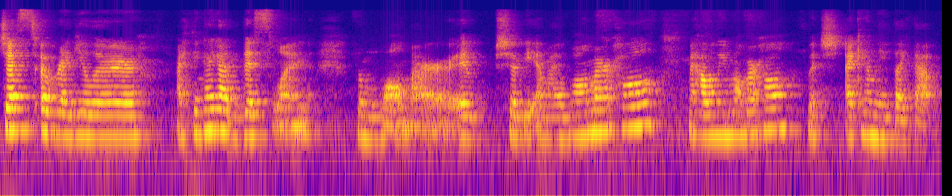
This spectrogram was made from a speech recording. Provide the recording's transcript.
just a regular, I think I got this one from Walmart. It should be in my Walmart haul, my Halloween Walmart haul, which I can leave like that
